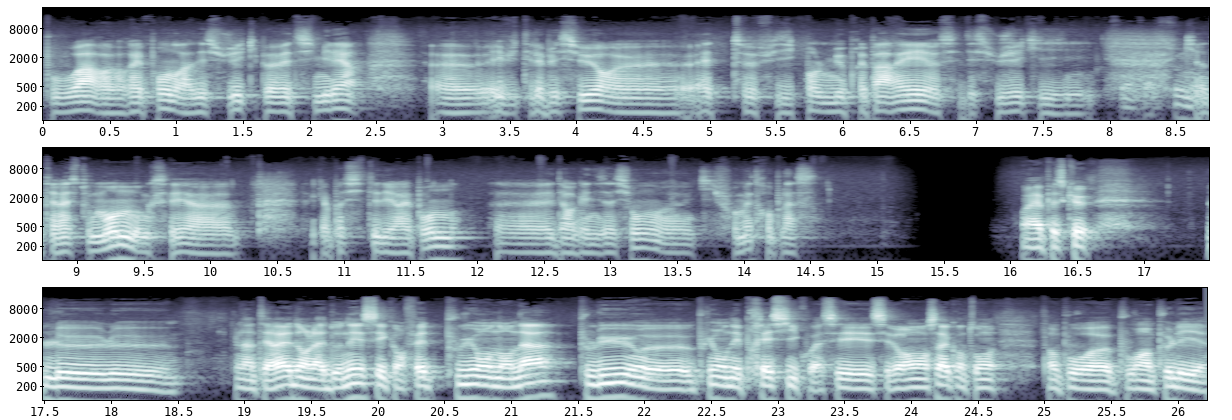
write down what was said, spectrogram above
pouvoir répondre à des sujets qui peuvent être similaires. Euh, éviter la blessure, euh, être physiquement le mieux préparé, euh, c'est des sujets qui, qui intéressent tout le monde. Donc c'est la capacité d'y répondre, d'organisation qu'il faut mettre en place. Ouais, parce que le, l'intérêt dans la donnée, c'est qu'en fait, plus on en a, plus, plus on est précis. C'est vraiment ça quand on, enfin pour, pour un peu les,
